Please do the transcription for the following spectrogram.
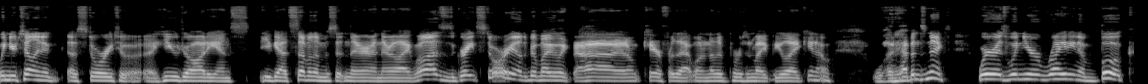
when you're telling a, a story to a, a, huge audience, you got some of them sitting there and they're like, "Well, this is a great story." Other people might be like, "Ah, I don't care for that one." Another person might be like, "You know, what happens next?" Whereas when you're writing a book,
